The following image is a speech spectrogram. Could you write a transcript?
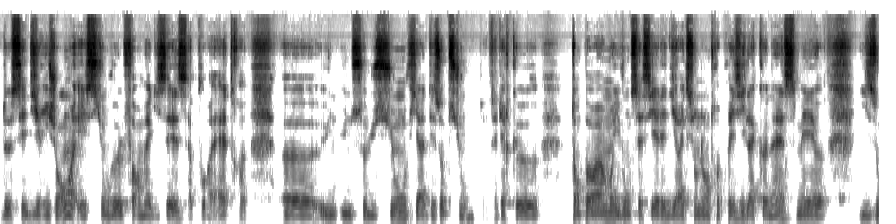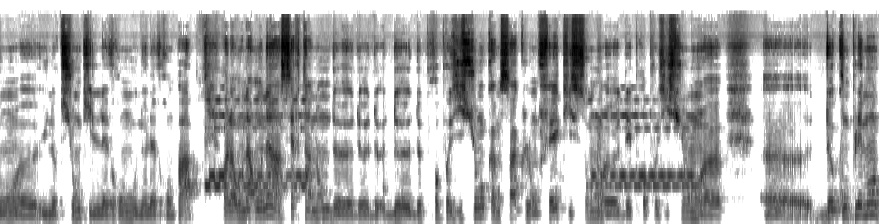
de ces dirigeants. Et si on veut le formaliser, ça pourrait être euh, une, solution via des options. C'est-à-dire que temporairement, ils vont s'essayer à les directions de l'entreprise, ils la connaissent, mais euh, ils ont euh, une option qu'ils lèveront ou ne lèveront pas. Voilà, on a, on a un certain nombre de, de, de, de propositions comme ça que l'on fait, qui sont des propositions de complément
